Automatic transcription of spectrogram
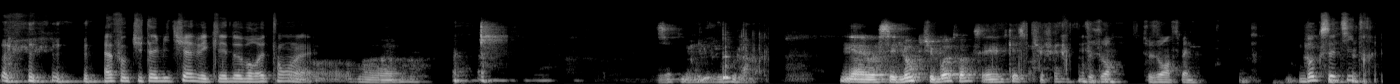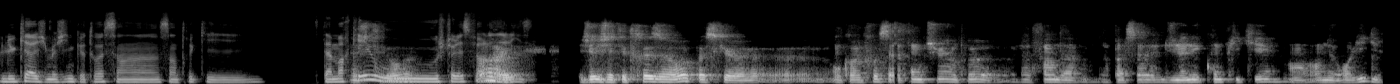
Ah, faut que tu t'habitues avec les deux Bretons. Ouais. c'est de l'eau que tu bois, toi? Qu'est-ce que tu fais? Toujours, toujours en semaine. Donc ce titre, Lucas, j'imagine que toi, c'est un, un, truc qui, qui t'a marqué ou je te laisse faire l'analyse? J'étais très heureux parce que, euh, encore une fois, ça a ponctué un peu la fin d'un passage d'une année compliquée en, Euroleague.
